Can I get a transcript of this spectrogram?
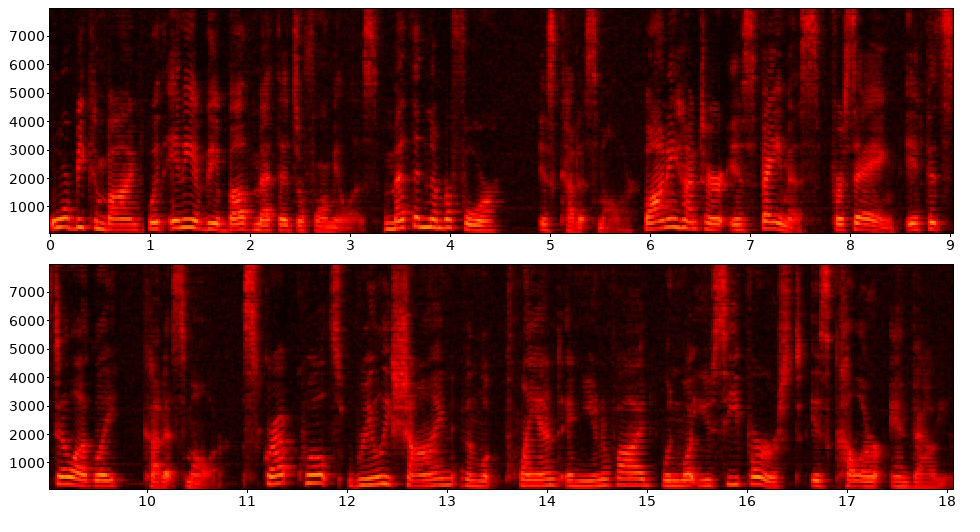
or be combined with any of the above methods or formulas. Method number four is cut it smaller. Bonnie Hunter is famous for saying, if it's still ugly, cut it smaller. Scrap quilts really shine and look planned and unified when what you see first is color and value.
